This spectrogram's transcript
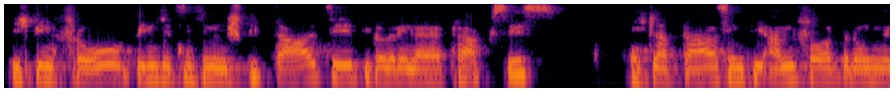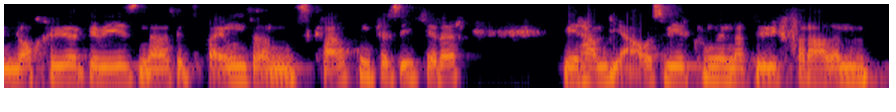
ich bin froh, bin ich jetzt nicht in einem Spital tätig oder in einer Praxis. Ich glaube, da sind die Anforderungen noch höher gewesen als jetzt bei uns als Krankenversicherer. Wir haben die Auswirkungen natürlich vor allem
